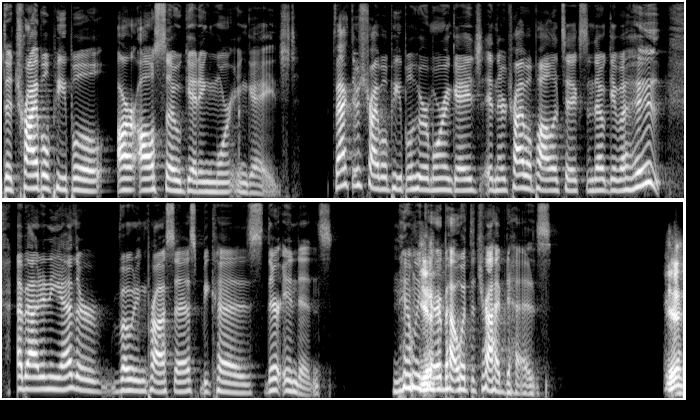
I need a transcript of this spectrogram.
the tribal people are also getting more engaged. In fact there's tribal people who are more engaged in their tribal politics and don't give a hoot about any other voting process because they're Indians. They only Yeah. care about what the tribe does. Yeah.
